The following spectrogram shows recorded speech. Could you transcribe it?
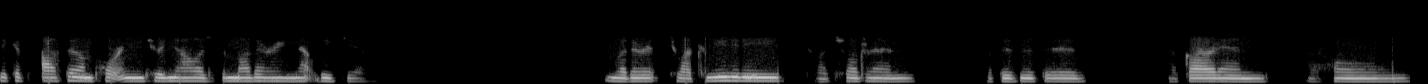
Think it's also important to acknowledge the mothering that we give, whether it's to our communities, to our children, our businesses, our gardens, our homes.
